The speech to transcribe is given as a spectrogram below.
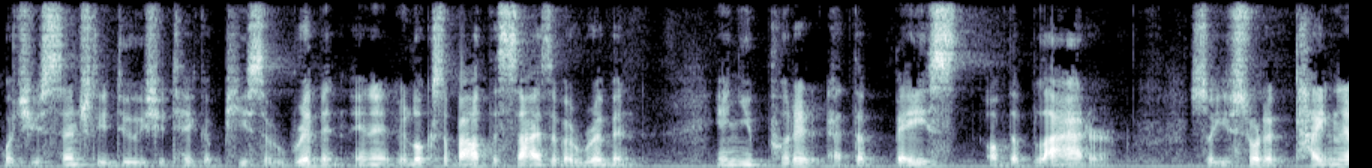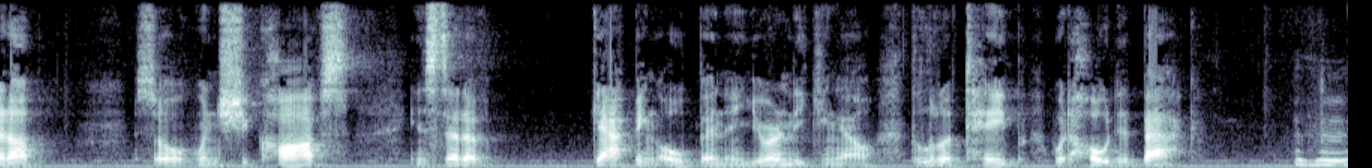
What you essentially do is you take a piece of ribbon, and it, it looks about the size of a ribbon, and you put it at the base of the bladder. So you sort of tighten it up. So when she coughs, instead of gapping open and urine leaking out, the little tape would hold it back. Mm-hmm.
